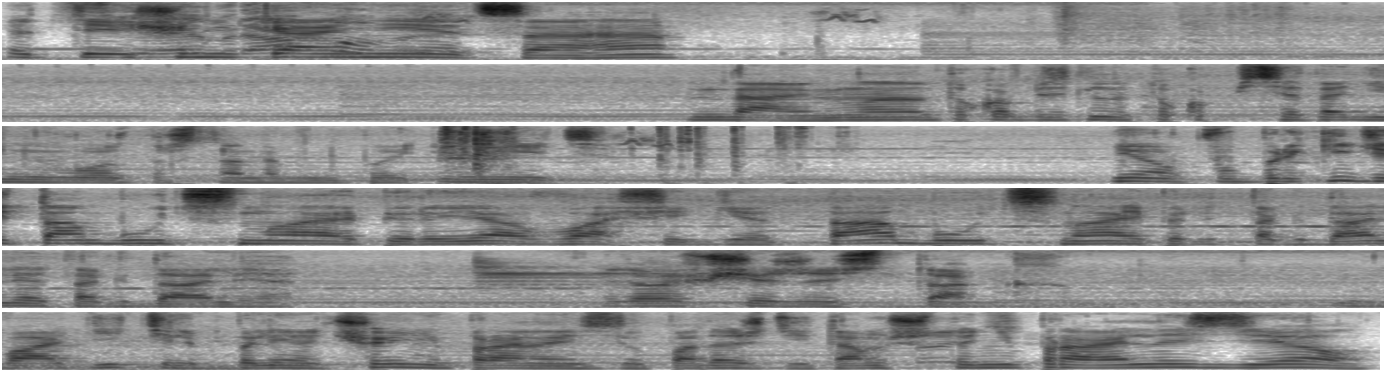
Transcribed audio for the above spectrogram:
Это тебе еще не конец, ага. Да, надо только обязательно только 51 возраст надо бы иметь. Не, вы прикиньте, там будет снайпер, я в офиге. Там будет снайпер и так далее, и так далее. Это вообще жесть. Так. Водитель, блин, что я неправильно сделал? Подожди, там что-то неправильно сделал.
